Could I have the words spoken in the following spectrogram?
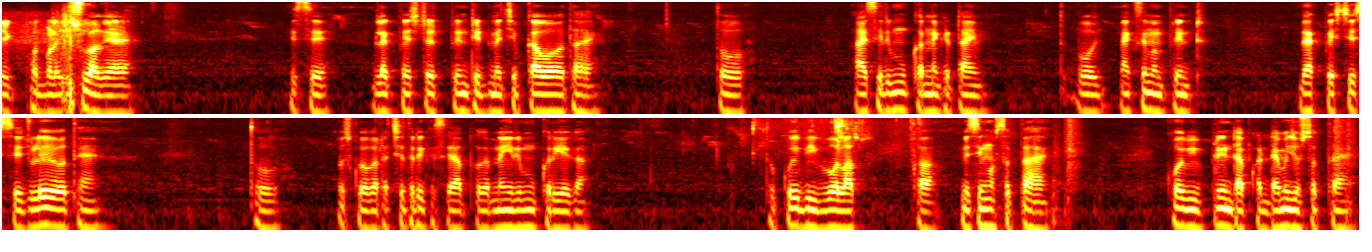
एक बहुत बड़ा इशू आ गया है। इससे ब्लैक पेस्टेड प्रिंटेड में चिपका हुआ होता है। तो ऐसे रिमूव करने के टाइम तो वो मैक्सिमम प्रिंट ब्लैक पेस्टिस से जुड़े हुए होते हैं। तो उसको अगर अच्छे तरीके से आप अगर नहीं रिमूव करिएगा तो कोई भी बॉल आपका मिसिंग हो सकता है। कोई भी प्रिंट आपका डैमेज हो सकता है।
